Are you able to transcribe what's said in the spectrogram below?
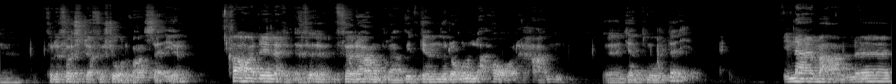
Eh, För det första, förstår du vad han säger? Ja, det är lätt. För, för det andra, vilken roll har han eh, gentemot dig? Nej, men han, eh,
